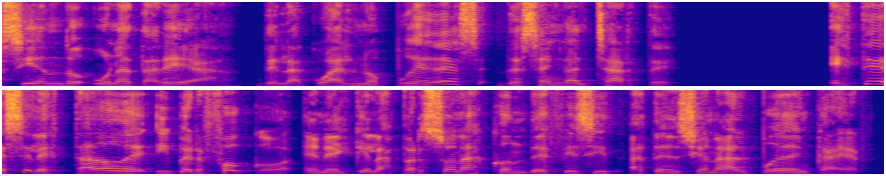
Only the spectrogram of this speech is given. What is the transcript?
haciendo una tarea de la cual no puedes desengancharte. Este es el estado de hiperfoco en el que las personas con déficit atencional pueden caer.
